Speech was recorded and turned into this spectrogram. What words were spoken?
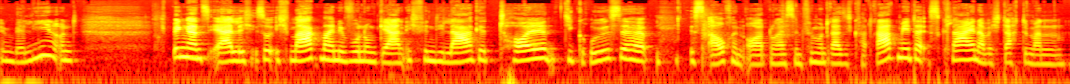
in Berlin und ich bin ganz ehrlich, so ich mag meine Wohnung gern. Ich finde die Lage toll. Die Größe ist auch in Ordnung. Es sind 35 Quadratmeter, ist klein, aber ich dachte, man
